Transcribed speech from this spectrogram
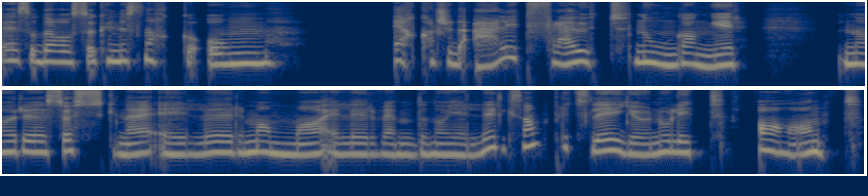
Eh, så da også kunne snakke om Ja, kanskje det er litt flaut noen ganger når eh, søskne eller mamma eller hvem det nå gjelder, plutselig gjør noe litt annet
